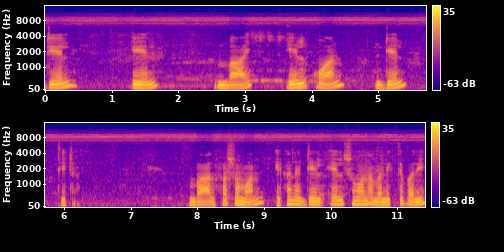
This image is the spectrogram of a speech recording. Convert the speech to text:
del L by L one del theta বা আলফা সমান, এখানে ডেল এল সমান আমরা লিখতে পারি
